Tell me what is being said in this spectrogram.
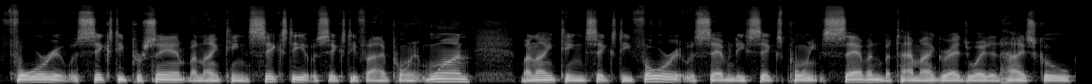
1954, it was 60%. By 1960, it was 65.1. By 1964, it was 76.7. By the time I graduated high school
